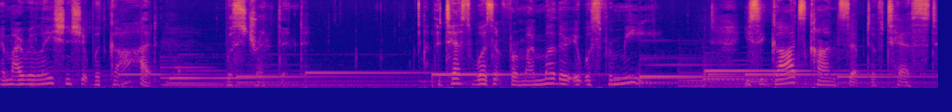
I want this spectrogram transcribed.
And my relationship with God was strengthened. The test wasn't for my mother, it was for me. You see, God's concept of test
